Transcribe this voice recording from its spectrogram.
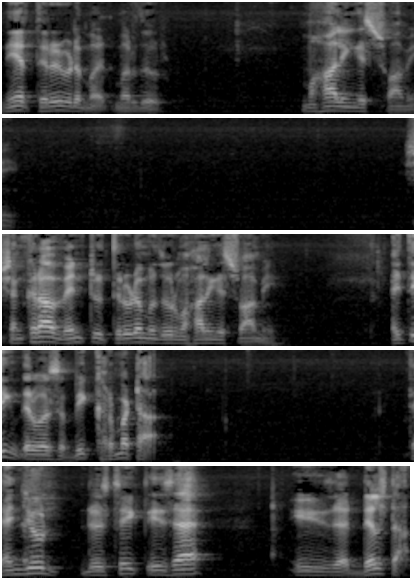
near Tiruvida Mahalinga Swami. Shankara went to Tirudamadur Mahalinga Swami. I think there was a big karmata. Tanjore district is a is a delta.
